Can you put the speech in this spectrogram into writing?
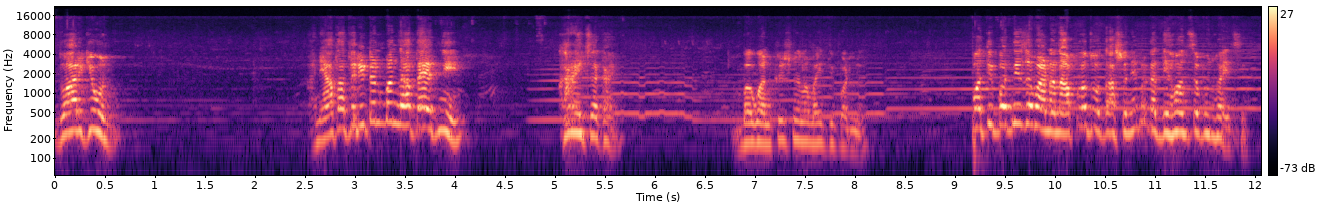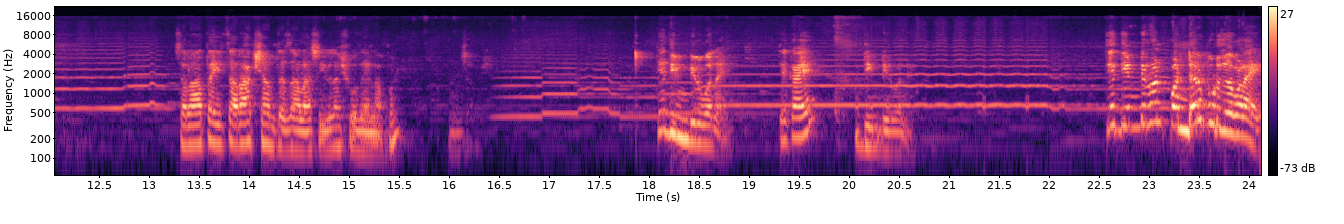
द्वार घेऊन. आणि आता तर रिटर्न पण जाता येत नाही. करायचं काय? भगवान कृष्णाला माहिती पडलं. पती पत्नीचं भांडण आपलंच होतं असं नाही बघा देवांचं पण व्हायचं. चला आता हिचा राग शांत झाला असेल हिला शोधायला आपण. ते दिंडीरवन आहे. ते काय? आहे? दिंडीरवन आहे. ते दिंडीरवन पंढरपूर जवळ आहे.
